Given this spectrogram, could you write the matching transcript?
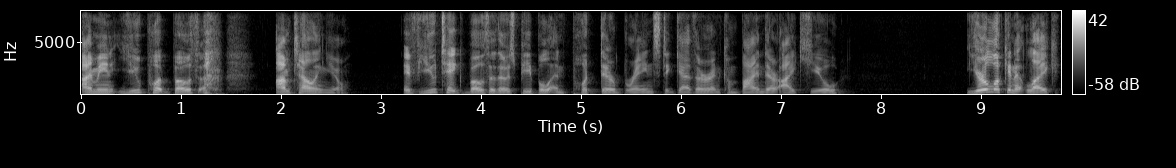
I mean, you put both I'm telling you, if you take both of those people and put their brains together and combine their IQ, you're looking at like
